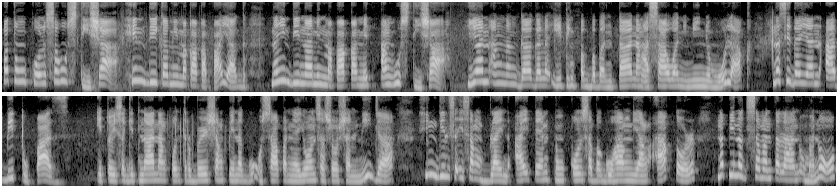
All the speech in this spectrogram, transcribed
patungkol sa hustisya. Hindi kami makakapayag na hindi namin makakamit ang hustisya. Yan ang nanggagalaiting pagbabanta ng asawa ni Ninyo Mulak na si Dayan Abi Tupaz. Ito'y sa gitna ng kontrobersyang pinag-uusapan ngayon sa social media hinggil sa isang blind item tungkol sa baguhang young actor na pinagsamantalahan umano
